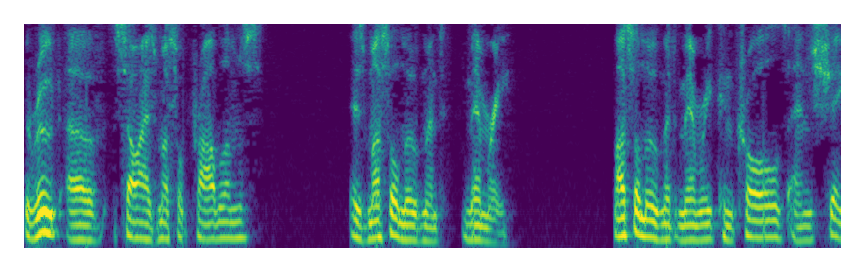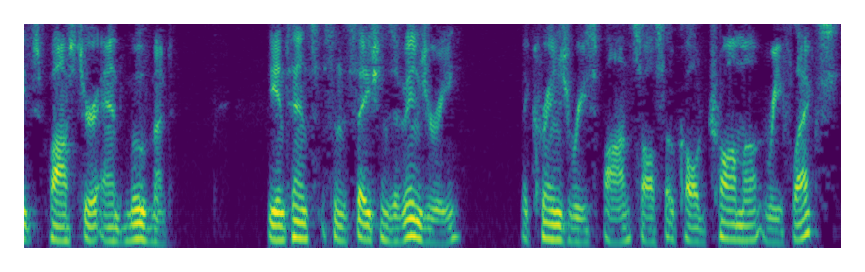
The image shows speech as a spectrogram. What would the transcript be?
The root of psoas muscle problems is muscle movement memory. Muscle movement memory controls and shapes posture and movement. The intense sensations of injury, the cringe response, also called trauma reflex,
